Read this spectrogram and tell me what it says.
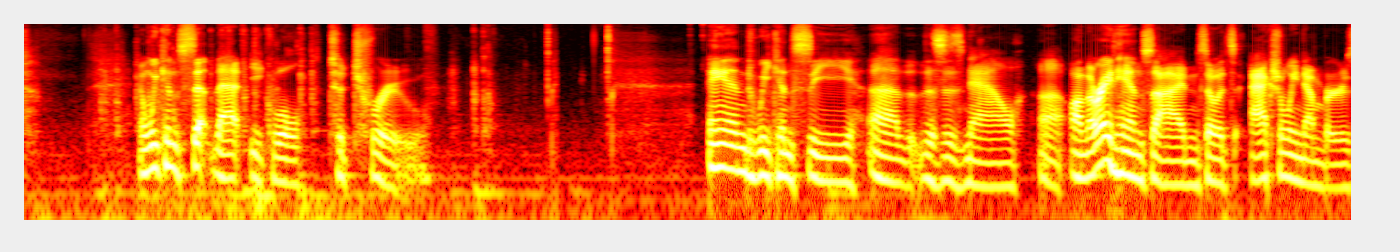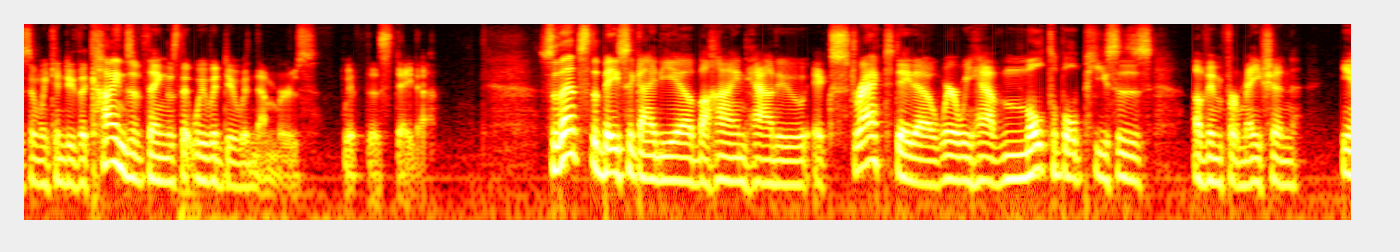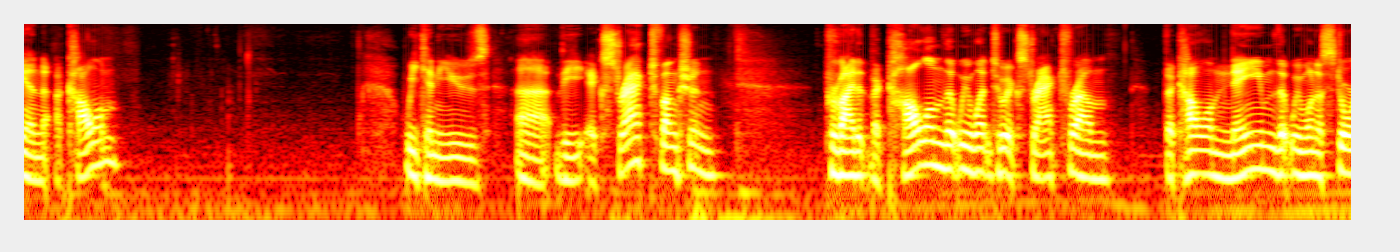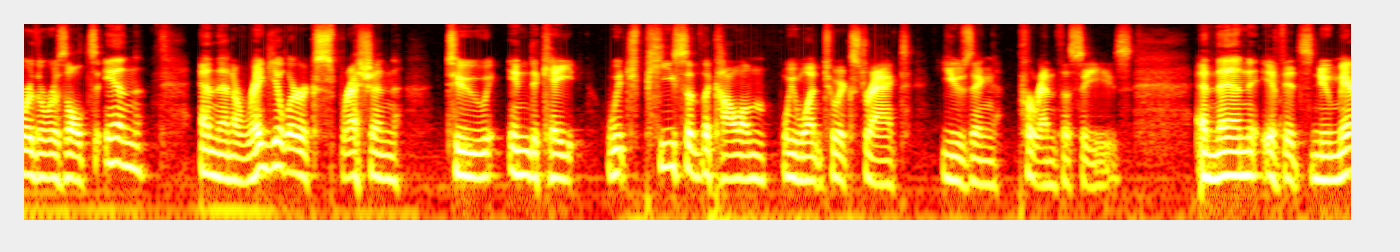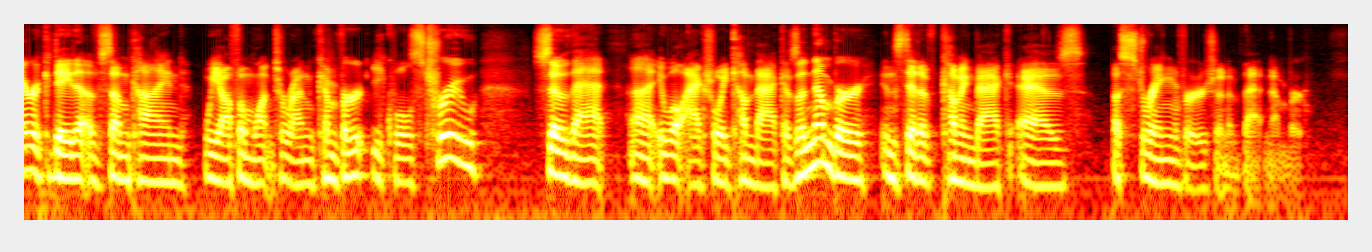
and we can set that equal to true. And we can see uh, this is now uh, on the right hand side, and so it's actually numbers, and we can do the kinds of things that we would do with numbers with this data. So that's the basic idea behind how to extract data where we have multiple pieces of information in a column. we can use uh, the extract function, provided the column that we want to extract from, the column name that we want to store the results in, and then a regular expression to indicate which piece of the column we want to extract using parentheses. And then if it's numeric data of some kind, we often want to run convert equals true so that uh, it will actually come back as a number instead of coming back as a string version of that number.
